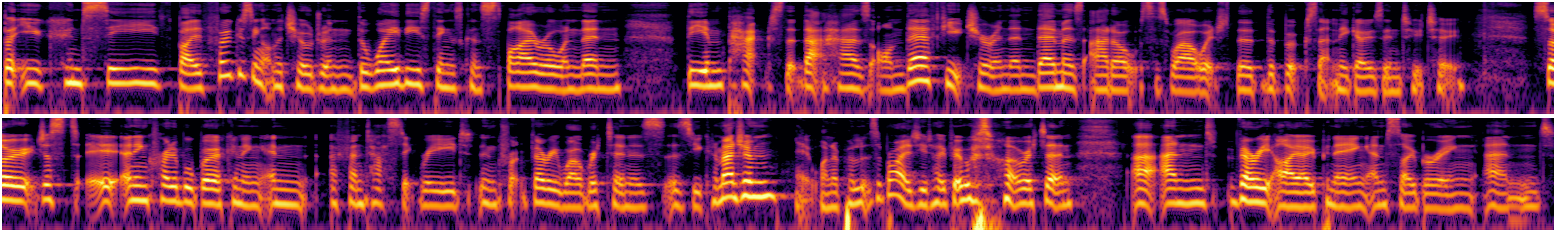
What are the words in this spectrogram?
but you can see by focusing on the children the way these things can spiral and then the impacts that that has on their future and then them as adults as well, which the, the book certainly goes into too. So, just an incredible book and, and a fantastic read, and very well written, as, as you can imagine. It won a Pulitzer Prize, you'd hope it was well written, uh, and very eye opening and sobering and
